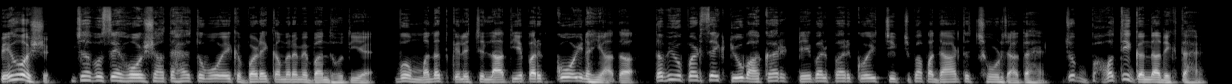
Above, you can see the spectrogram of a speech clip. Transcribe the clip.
बेहोश, जब उसे होश आता है तो वो एक बड़े कमरे में बंद होती है। वो मदद के लिए चिल्लाती है पर कोई नहीं आता। तभी ऊपर से एक ट्यूब आकर टेबल पर कोई चिपचिपा पदार्थ छोड़ जाता है, जो बहुत ही गंदा दिखता है।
